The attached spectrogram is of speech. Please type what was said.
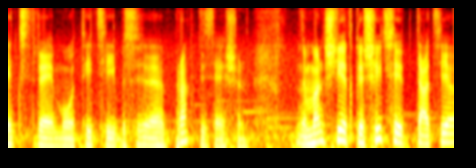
ekstrēmo ticības e, praktizēšanu. Man šķiet, ka šis ir tāds, ja,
